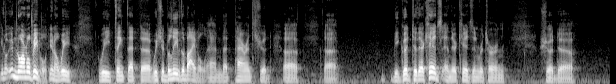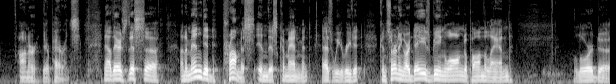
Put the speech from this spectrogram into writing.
you know, normal people, you know, we, we think that uh, we should believe the Bible and that parents should uh, uh, be good to their kids and their kids in return should uh, honor their parents. Now, there's this, uh, an amended promise in this commandment as we read it concerning our days being long upon the land. The Lord uh,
